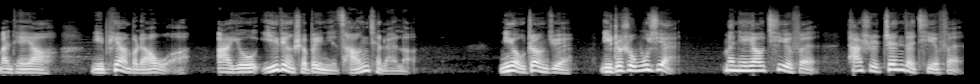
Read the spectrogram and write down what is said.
漫天妖，你骗不了我。”阿优一定是被你藏起来了，你有证据？你这是诬陷！漫天妖气愤，他是真的气愤，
